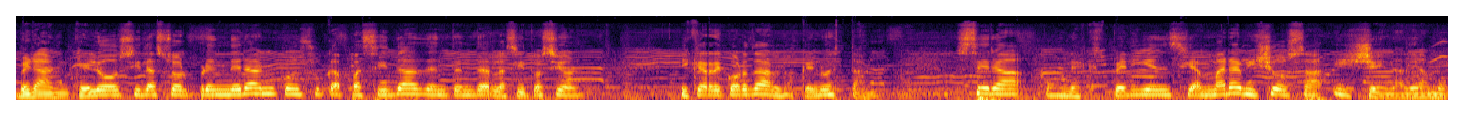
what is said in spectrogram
Verán que los y las sorprenderán con su capacidad de entender la situación y que recordar los que no están será una experiencia maravillosa y llena de amor.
